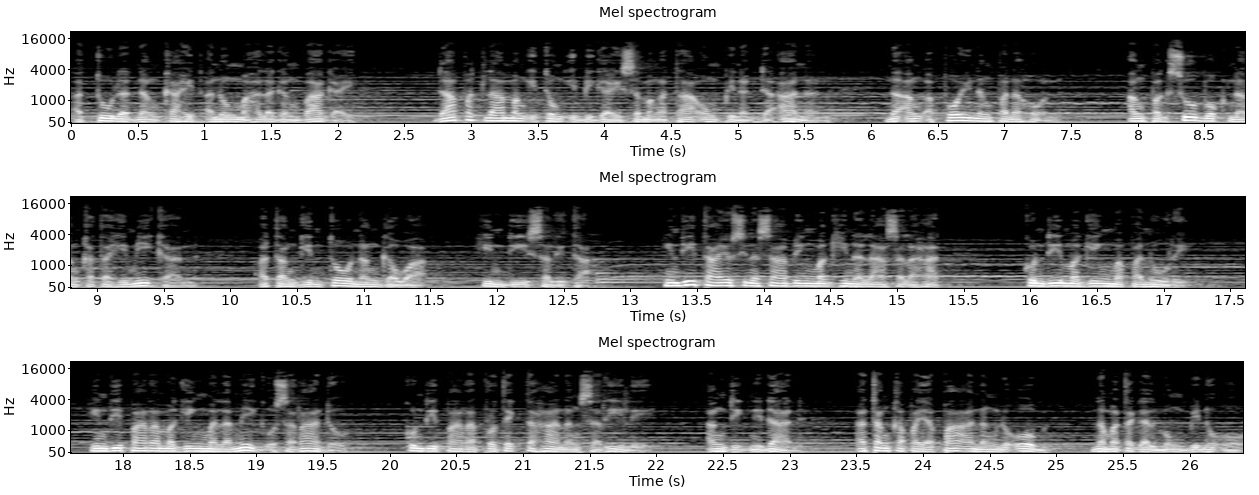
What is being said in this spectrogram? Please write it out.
at tulad ng kahit anong mahalagang bagay, dapat lamang itong ibigay sa mga taong pinagdaanan na ang apoy ng panahon, ang pagsubok ng katahimikan at ang ginto ng gawa, hindi salita. Hindi tayo sinasabing maghinala sa lahat, kundi maging mapanuri. Hindi para maging malamig o sarado, kundi para protektahan ang sarili, ang dignidad at ang kapayapaan ng loob na matagal mong binuo.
